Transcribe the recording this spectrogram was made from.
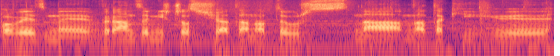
powiedzmy w randze Mistrzostw Świata, no to już na, na takich e,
